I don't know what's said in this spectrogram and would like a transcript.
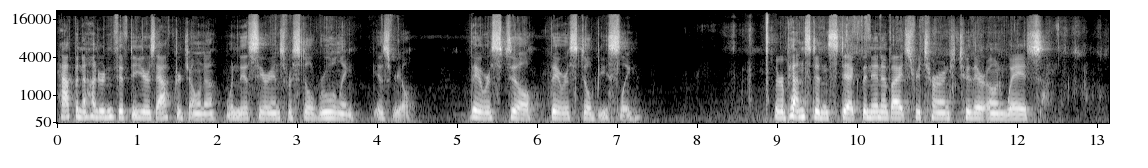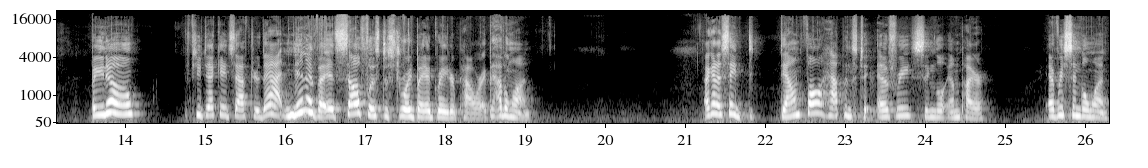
happened 150 years after Jonah when the Assyrians were still ruling Israel. They were still, they were still beastly. The repentance didn't stick. The Ninevites returned to their own ways. But you know, a few decades after that, Nineveh itself was destroyed by a greater power, Babylon. I got to say, d- downfall happens to every single empire, every single one.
